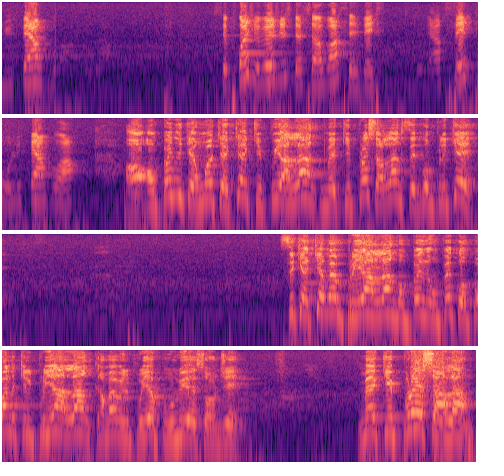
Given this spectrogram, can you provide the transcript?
lui faire voir. C'est pourquoi je veux juste savoir ces versets pour lui faire voir. On peut dire que moi, quelqu'un qui prie en langue, mais qui prêche en langue, c'est compliqué. Si quelqu'un même priait en langue, on peut, on peut comprendre qu'il priait en langue quand même, il priait pour lui et son Dieu. Mais qui prêche en langue.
